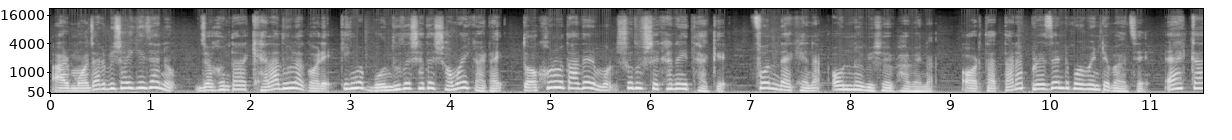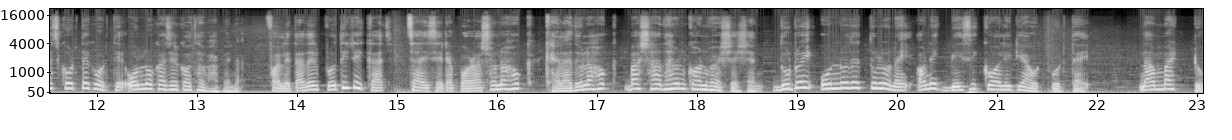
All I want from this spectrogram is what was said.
আর মজার বিষয় কি জানো? যখন তারা খেলাধুলা করে কিংবা বন্ধুদের সাথে সময় কাটায়, তখনও তাদের মন শুধু সেখানেই থাকে। ফোন দেখে না, অন্য বিষয় ভাবে না। অর্থাৎ তারা প্রেজেন্ট মোমেন্টে বাঁচে এক কাজ করতে করতে অন্য কাজের কথা ভাবে না। ফলে তাদের প্রতিটি কাজ চাই সেটা পড়াশোনা হোক, খেলাধুলা হোক বা সাধারণ কনভারসেশন দুটোই অন্যদের তুলনায় অনেক বেশি কোয়ালিটি আউটপুট দেয়। Number two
